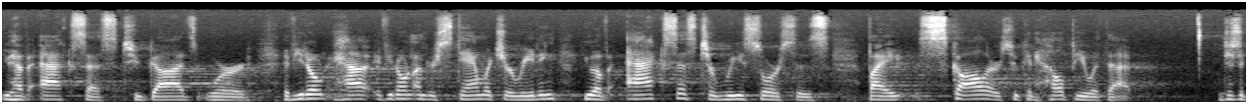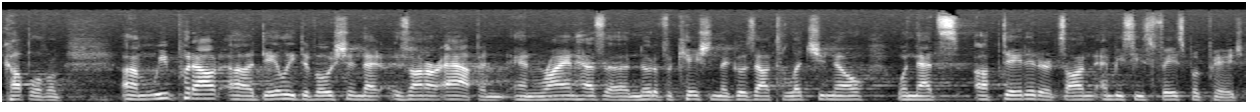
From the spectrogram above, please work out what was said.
you have access to God's Word. If you don't, have, if you don't understand what you're reading, you have access to resources by scholars who can help you with that just a couple of them. Um, we put out a daily devotion that is on our app, and, and Ryan has a notification that goes out to let you know when that's updated or it's on NBC's Facebook page.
